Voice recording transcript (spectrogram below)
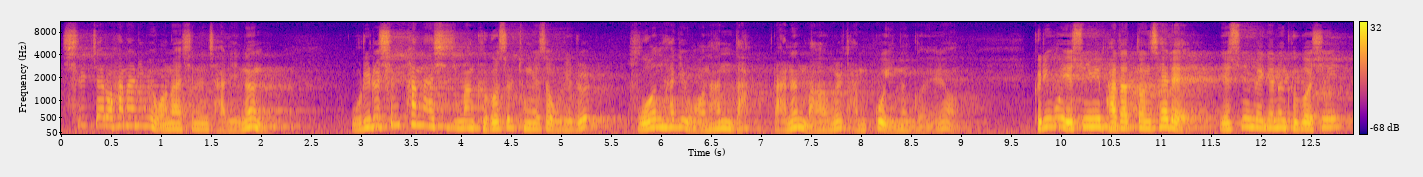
실제로 하나님이 원하시는 자리는 우리를 심판하시지만 그것을 통해서 우리를 구원하기 원한다라는 마음을 담고 있는 거예요. 그리고 예수님이 받았던 세례, 예수님에게는 그것이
